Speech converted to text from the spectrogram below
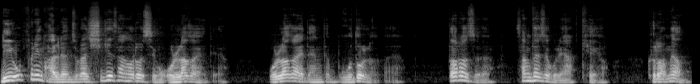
리오프닝 관련주가 시기상으로 지금 올라가야 돼요. 올라가야 되는데 못 올라가요. 떨어져요. 상대적으로 약해요. 그러면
